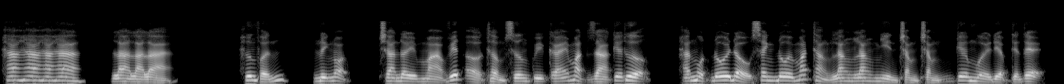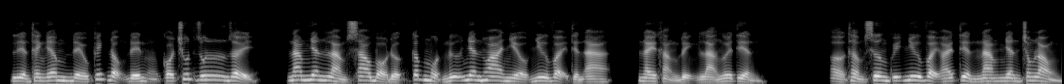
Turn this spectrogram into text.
Ha ha ha ha, là là là. Hưng phấn, nịnh nọt, tràn đầy mà viết ở thẩm xương quý cái mặt già kia thượng, hắn một đôi đậu xanh đôi mắt thẳng lăng lăng nhìn chằm chằm kia mười điệp tiền tệ, liền thanh âm đều kích động đến có chút run rẩy. Nam nhân làm sao bỏ được cấp một nữ nhân hoa nhiều như vậy tiền A, nay khẳng định là ngươi tiền. Ở thẩm xương quý như vậy hái tiền nam nhân trong lòng,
